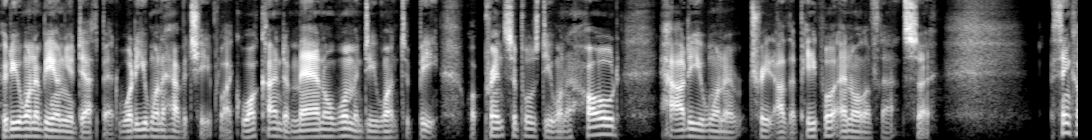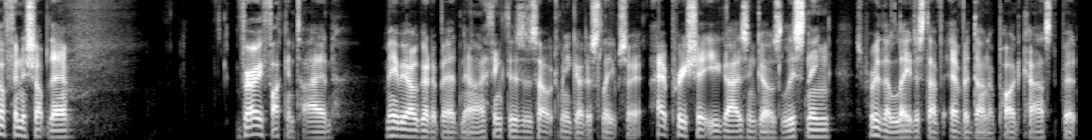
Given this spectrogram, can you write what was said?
Who do you want to be on your deathbed? What do you want to have achieved? Like, what kind of man or woman do you want to be? What principles do you want to hold? How do you want to treat other people? And all of that. So I think I'll finish up there. Very fucking tired maybe I'll go to bed now. I think this has helped me go to sleep. So I appreciate you guys and girls listening. It's probably the latest I've ever done a podcast, but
